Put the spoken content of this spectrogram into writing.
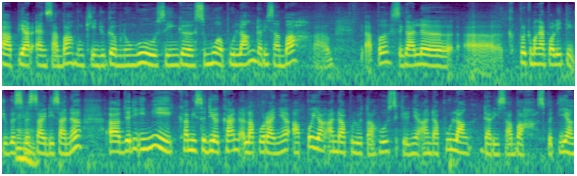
uh, PRN Sabah mungkin juga menunggu sehingga semua pulang dari Sabah uh, apa segala uh, perkembangan politik juga mhm. selesai mm-hmm. di sana. Uh, jadi ini kami sediakan laporannya apa yang anda perlu tahu sekiranya anda pulang dari Sabah seperti yang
